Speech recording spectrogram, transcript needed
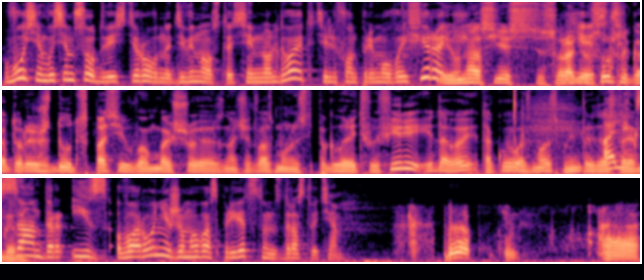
8 800 200 ровно 9702, это телефон телефон прямого эфира. И, и... у нас есть радиослушатели, есть. которые ждут. Спасибо вам большое, значит, возможности поговорить в эфире. И давай такую возможность мы им предоставим. Александр из Воронежа, мы вас приветствуем. Здравствуйте. Здравствуйте. А,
